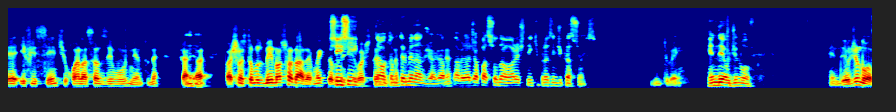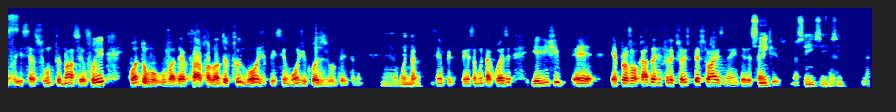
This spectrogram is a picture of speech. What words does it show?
é, eficiente com relação ao desenvolvimento, né? Uhum. Acho que nós estamos bem no nosso horário. Como é que estamos? Sim, sim. Estamos, Não, estamos né? terminando já. já é? Na verdade, já passou da hora, a gente tem que ir para as indicações. Muito bem. Rendeu de novo. Rendeu de novo. Esse assunto, nossa, eu fui, enquanto o Vadeco estava falando, eu fui longe, pensei um monte de coisa junto aí também. É, é muita, sempre pensa muita coisa e a gente é, é provocado a reflexões pessoais, né? Interessante sim, isso. Né? Sim, sim, é, sim. Né?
